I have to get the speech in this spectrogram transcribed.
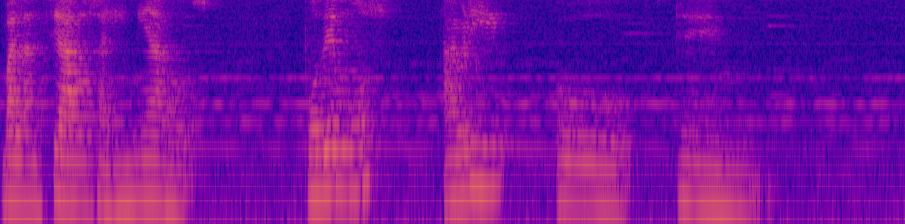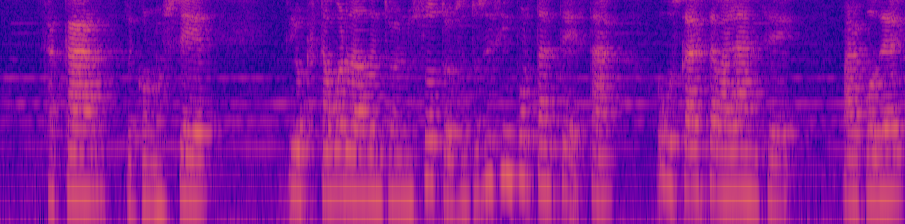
balanceados, alineados, podemos abrir o eh, sacar, reconocer lo que está guardado dentro de nosotros. Entonces es importante estar o buscar este balance para poder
